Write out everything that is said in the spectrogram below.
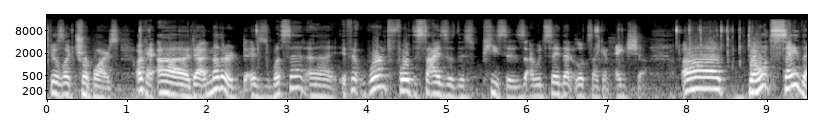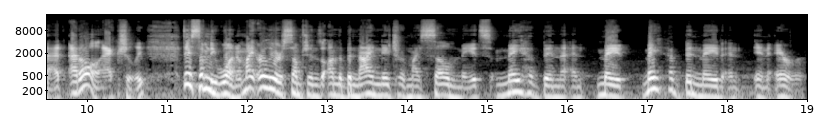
Feels like tripwires. Okay, uh, another is, what's that? Uh, if it weren't for the size of this pieces, I would say that it looks like an eggshell. Uh, don't say that at all, actually. Day 71. My earlier assumptions on the benign nature of my cellmates may have been and made may have been made an, in error.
